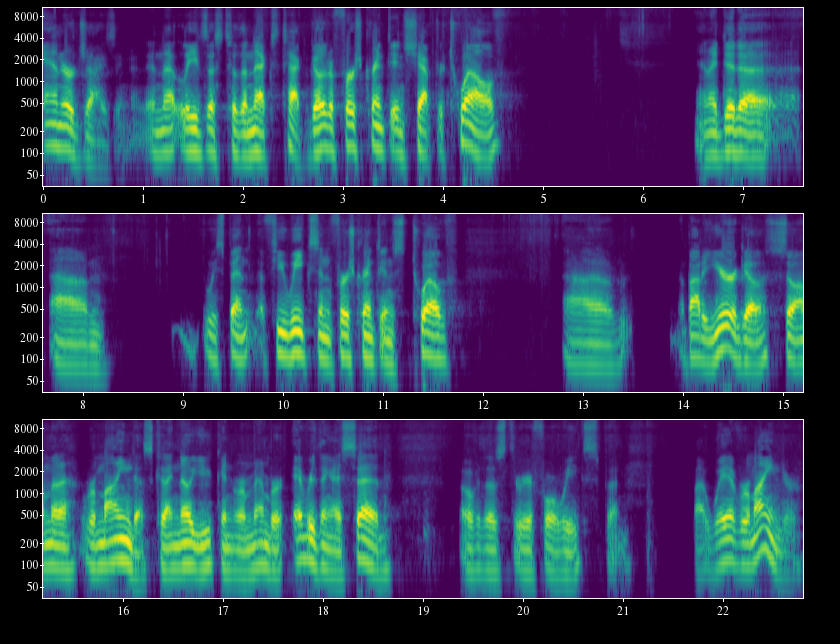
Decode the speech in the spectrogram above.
energizing it. And that leads us to the next text. Go to 1 Corinthians chapter 12. And I did a, um, we spent a few weeks in 1 Corinthians 12 uh, about a year ago. So I'm going to remind us, because I know you can remember everything I said over those three or four weeks. But by way of reminder,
